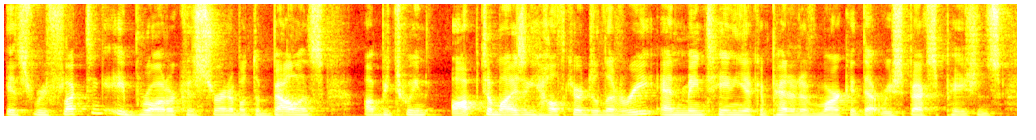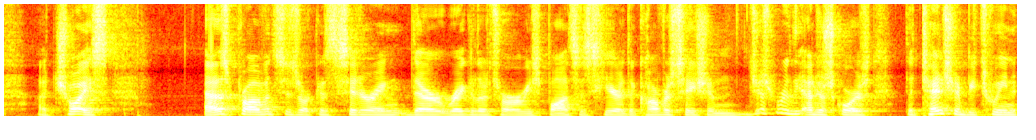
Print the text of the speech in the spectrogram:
It's reflecting a broader concern about the balance uh, between optimizing healthcare delivery and maintaining a competitive market that respects patients' uh, choice. As provinces are considering their regulatory responses here, the conversation just really underscores the tension between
